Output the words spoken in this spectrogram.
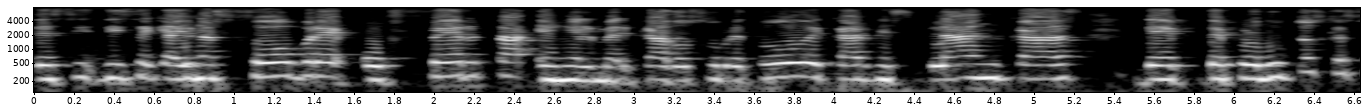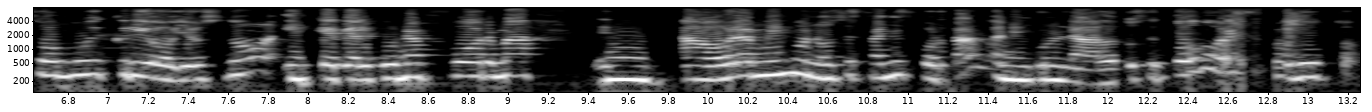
deci- dice que hay una sobreoferta en el mercado, sobre todo de carnes blancas, de, de productos que son muy criollos, ¿no? Y que de alguna forma ahora mismo no se están exportando a ningún lado. Entonces todo ese producto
